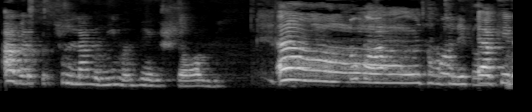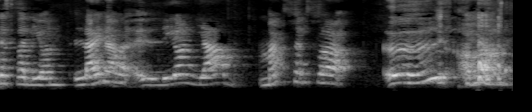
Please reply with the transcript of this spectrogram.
Aber es ist schon lange niemand mehr gestorben. Ah, Tarantula. Ja, okay, das war Leon. Leider, äh, Leon, ja, Max hat zwar äh, aber.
